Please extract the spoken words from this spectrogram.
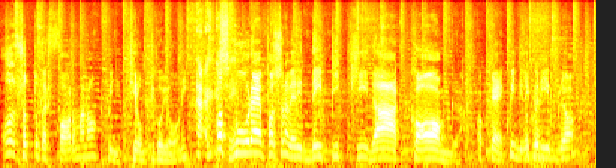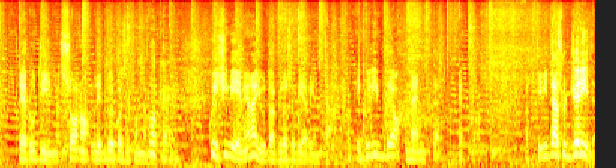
o sottoperformano, quindi ti rompi coglioni, Eh, sì. oppure possono avere dei picchi da Kong. Ok, quindi l'equilibrio e routine sono le due cose fondamentali. Ok. Qui ci viene in aiuto la filosofia orientale. Equilibrio, mente e corpo. Attività suggerite.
